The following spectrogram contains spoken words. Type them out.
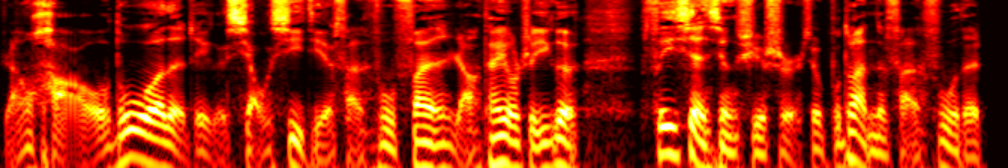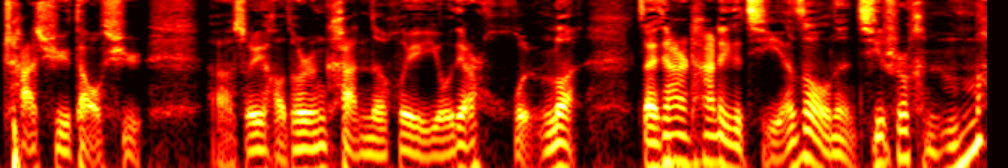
然后好多的这个小细节反复翻，然后它又是一个非线性叙事，就不断的反复的插叙倒叙，啊，所以好多人看的会有点混乱，再加上它这个节奏呢，其实很慢。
